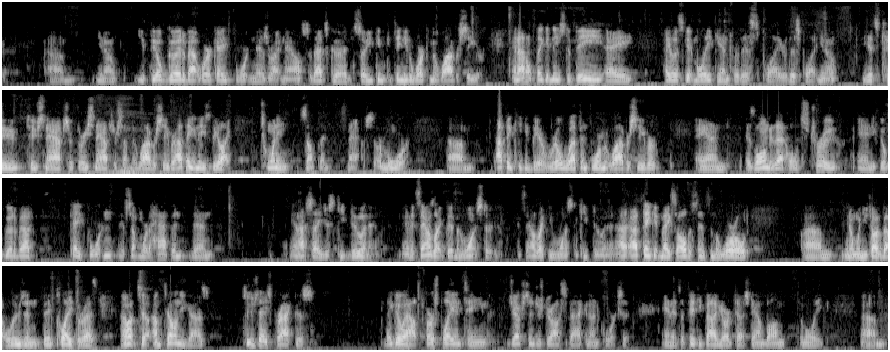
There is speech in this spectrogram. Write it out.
Um, you know, you feel good about where Cade Fortin is right now, so that's good. So you can continue to work him at wide receiver. And I don't think it needs to be a, hey, let's get Malik in for this play or this play. You know, he gets two two snaps or three snaps or something at wide receiver. I think it needs to be like twenty something snaps or more. Um, I think he could be a real weapon for him at wide receiver. And as long as that holds true and you feel good about Cade Fortin, if something were to happen, then, and I say just keep doing it. And it sounds like Pittman wants to. It sounds like he wants to keep doing it. I, I think it makes all the sense in the world. Um, you know, when you talk about losing big play threats, I'm, tell, I'm telling you guys, Tuesday's practice, they go out first play in team. Jefferson just drops back and uncorks it and it's a 55 yard touchdown bomb to Malik. Um,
